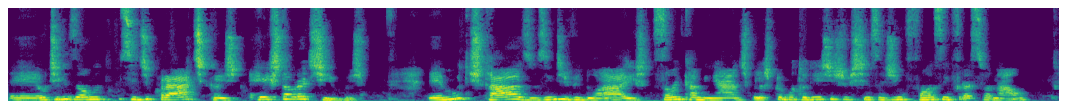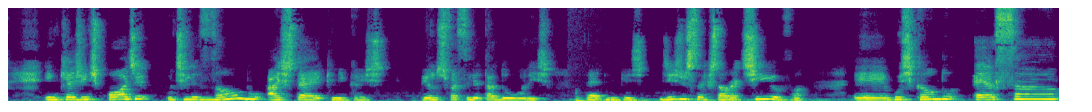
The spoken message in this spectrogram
é, utilizando-se de práticas restaurativas. É, muitos casos individuais são encaminhados pelas promotorias de justiça de infância infracional, em que a gente pode, utilizando as técnicas pelos facilitadores, técnicas de justiça restaurativa, é, buscando essa,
